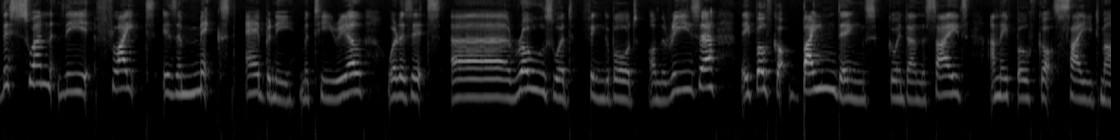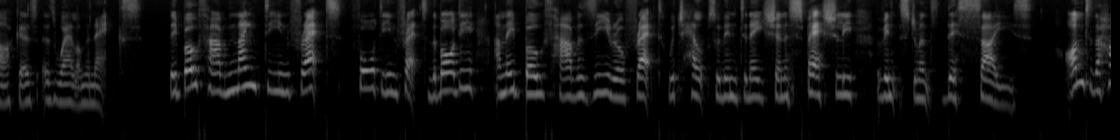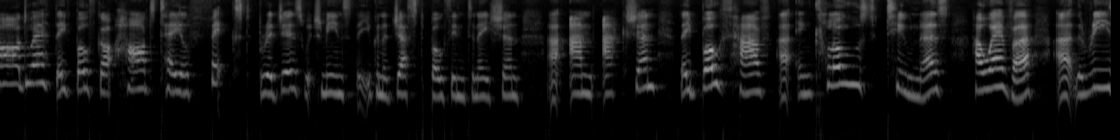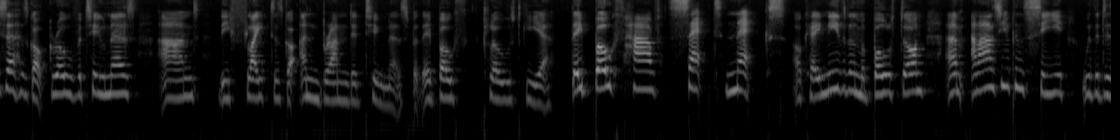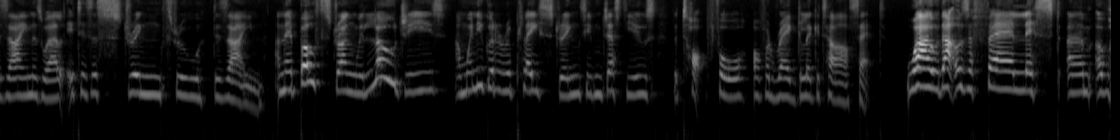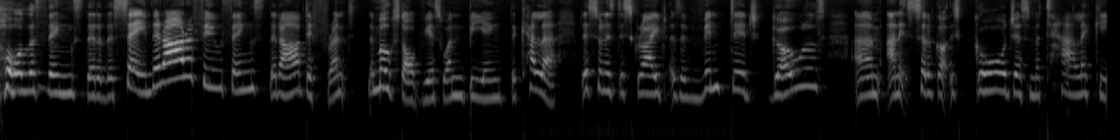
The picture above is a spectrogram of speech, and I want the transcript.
this one, the flight is a mixed ebony material, whereas it's a rosewood fingerboard on the Risa. They've both got bindings going down the sides and they've both got side markers as well on the necks. They both have 19 frets 14 frets of the body and they both have a zero fret which helps with intonation especially of instruments this size. Onto the hardware, they've both got hardtail fixed bridges, which means that you can adjust both intonation uh, and action. They both have uh, enclosed tuners. However, uh, the Risa has got Grover tuners and the Flight has got unbranded tuners, but they're both closed gear. They both have set necks, okay? Neither of them are bolt on. Um, and as you can see with the design as well, it is a string through design. And they're both strung with low Gs. And when you've got to replace strings, you can just use the top four of a regular guitar set. Wow, that was a fair list um, of all the things that are the same. There are a few things that are different, the most obvious one being the colour. This one is described as a vintage gold um, and it's sort of got this gorgeous metallic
